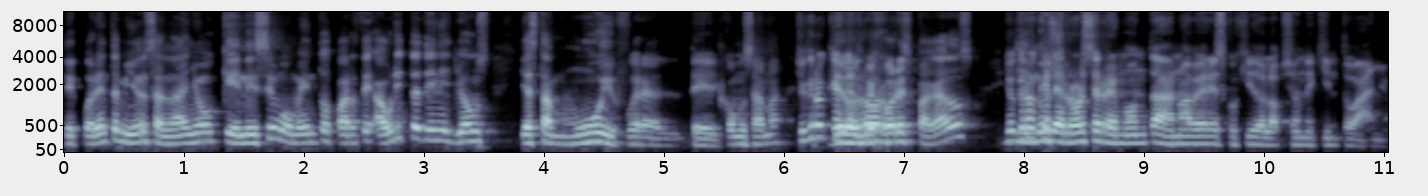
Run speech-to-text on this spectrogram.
de 40 millones al año, que en ese momento, aparte, ahorita Daniel Jones ya está muy fuera del, ¿cómo se llama? Yo creo que De el los error, mejores pagados. yo creo no que el error se remonta a no haber escogido la opción de quinto año.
